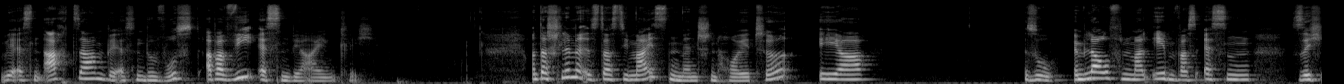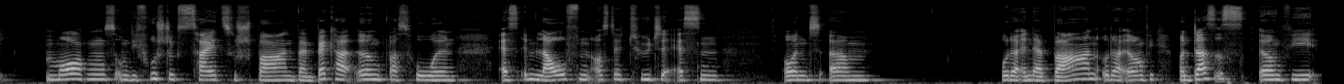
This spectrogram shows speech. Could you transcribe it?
wir essen achtsam, wir essen bewusst, aber wie essen wir eigentlich? Und das Schlimme ist, dass die meisten Menschen heute eher so im Laufen mal eben was essen, sich morgens, um die Frühstückszeit zu sparen, beim Bäcker irgendwas holen, es im Laufen aus der Tüte essen und ähm, oder in der Bahn oder irgendwie. Und das ist irgendwie,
